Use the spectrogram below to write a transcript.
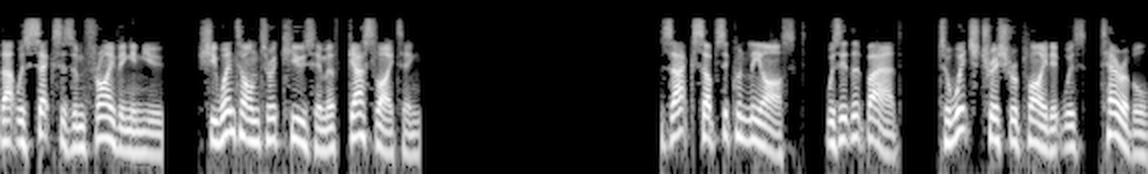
that was sexism thriving in you. She went on to accuse him of gaslighting. Zak subsequently asked, was it that bad? To which Trish replied it was terrible.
